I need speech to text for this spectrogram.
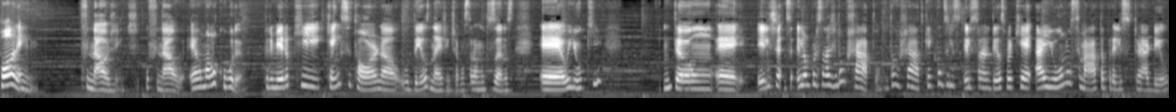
Porém, o final, gente, o final é uma loucura. Primeiro que quem se torna o deus, né, gente, já passaram muitos anos, é o Yuki. Então, é, ele, ele é um personagem tão chato, tão chato, que quando ele, ele se torna Deus, porque a Yuno se mata para ele se tornar Deus.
